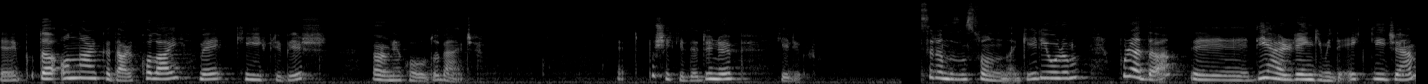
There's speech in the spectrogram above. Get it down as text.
E, bu da onlar kadar kolay ve keyifli bir örnek oldu bence. Evet, bu şekilde dönüp geliyorum. Sıramızın sonuna geliyorum. Burada e, diğer rengimi de ekleyeceğim.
